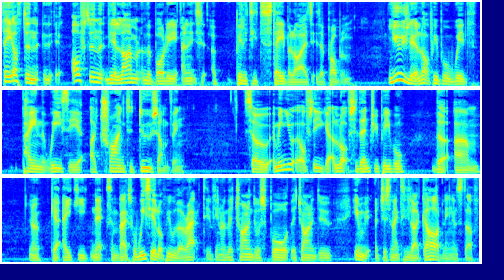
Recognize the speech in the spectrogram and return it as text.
They often, often the alignment of the body and its ability to stabilize is a problem. Usually, a lot of people with pain that we see are trying to do something. So, I mean, you obviously you get a lot of sedentary people that um, you know get achy necks and backs. But we see a lot of people that are active. You know, they're trying to do a sport. They're trying to do even just an activity like gardening and stuff.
